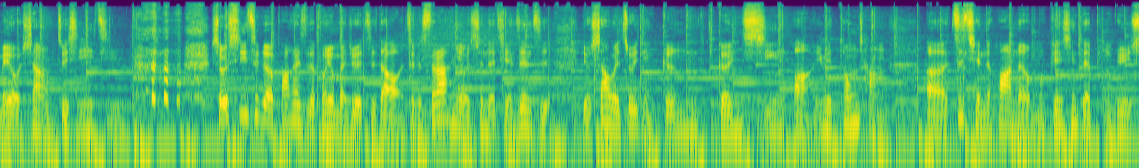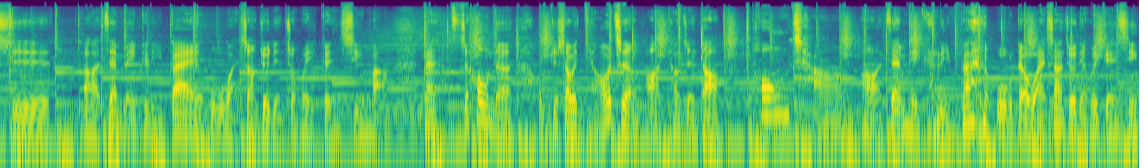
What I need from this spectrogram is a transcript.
没有上最新一集，熟悉这个 p o c k e t 的朋友们就会知道，这个 Sara 很有声的前阵子有稍微做一点更更新啊，因为通常呃之前的话呢，我们更新的频率是呃在每个礼拜五晚上九点钟会更新嘛，那之后呢，我们就稍微调整啊，调整到通常啊在每个礼拜五的晚上九点会更新，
